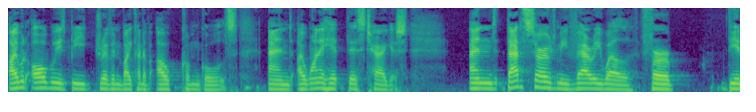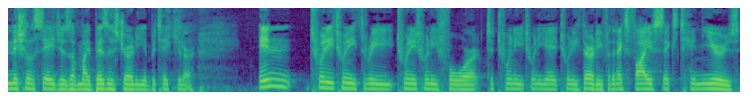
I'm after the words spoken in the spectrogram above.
I would always be driven by kind of outcome goals and I want to hit this target. And that served me very well for the initial stages of my business journey in particular. In 2023, 2024 to 2028, 2030, for the next five, six, ten years,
